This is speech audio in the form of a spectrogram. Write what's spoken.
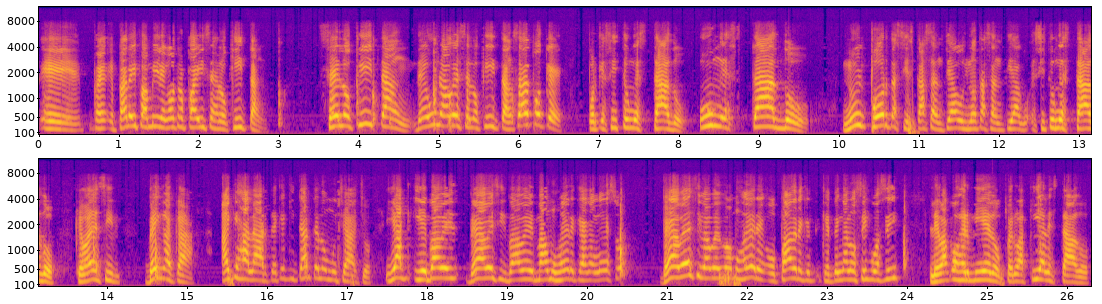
eh, para y familia en otros países se lo quitan. Se lo quitan, de una vez se lo quitan. ¿Sabe por qué? Porque existe un Estado, un Estado. No importa si está Santiago y no está Santiago, existe un Estado que va a decir, ven acá, hay que jalarte, hay que quitarte los muchachos. Y, y va a ver, ve a ver si va a haber más mujeres que hagan eso. Ve a ver si va a haber más mujeres o padres que, tengan los hijos así. Le va a coger miedo, pero aquí al Estado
